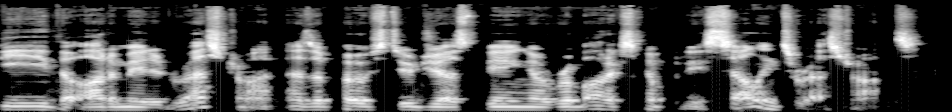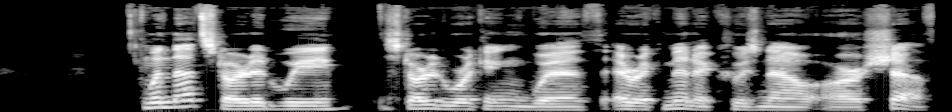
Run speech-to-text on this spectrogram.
be the automated restaurant as opposed to just being a robotics company selling to restaurants. When that started, we started working with Eric Minnick, who's now our chef.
